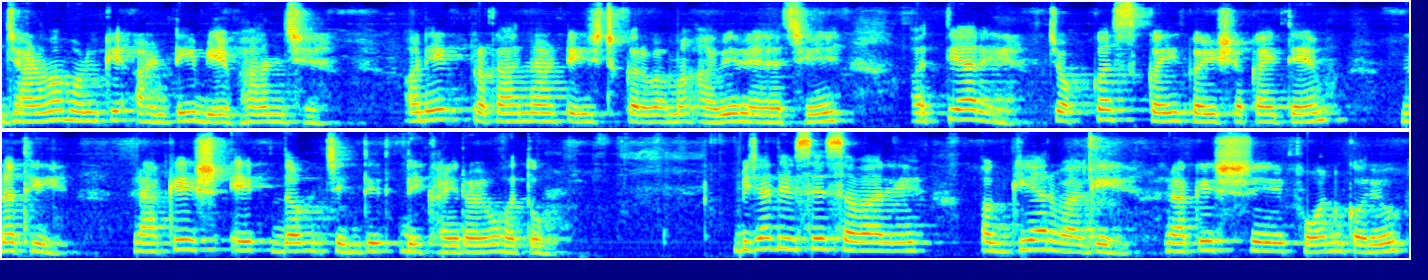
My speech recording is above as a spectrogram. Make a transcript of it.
જાણવા મળ્યું કે આંટી બેભાન છે અનેક પ્રકારના ટેસ્ટ કરવામાં આવી રહ્યા છે. અત્યારે ચોક્કસ કંઈ કહી શકાય તેમ નથી. રાકેશ એકદમ ચિંતિત દેખાઈ રહ્યો હતો. બીજા દિવસે સવારે અગિયાર વાગે રાકેશે ફોન કર્યો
